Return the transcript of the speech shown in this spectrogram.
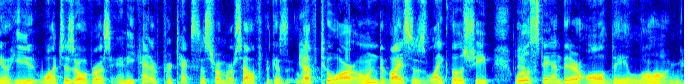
you know, he watches over us and he kind of protects us from ourselves because yeah. left to our own devices, like those sheep, we'll yeah. stand there all day long,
